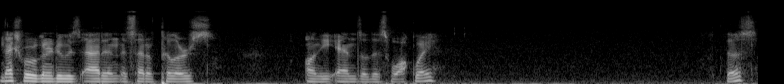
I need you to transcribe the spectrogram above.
Next what we're going to do is add in a set of pillars on the ends of this walkway. This.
